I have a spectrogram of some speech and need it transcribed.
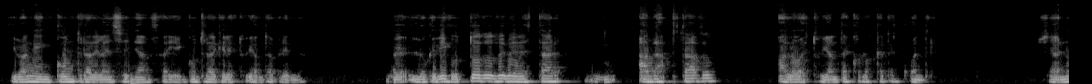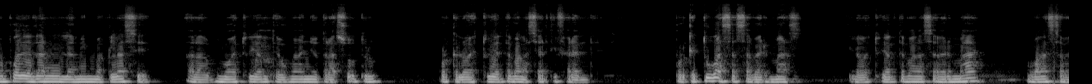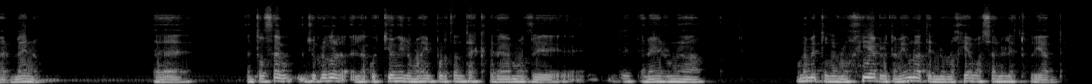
Y van en contra de la enseñanza y en contra de que el estudiante aprenda. Eh, lo que digo, todo debe de estar adaptado a los estudiantes con los que te encuentres. O sea, no puedes darle la misma clase a los mismos estudiantes un año tras otro, porque los estudiantes van a ser diferentes. Porque tú vas a saber más y los estudiantes van a saber más o van a saber menos. Eh, entonces, yo creo que la cuestión y lo más importante es que debemos de, tener una, una, metodología, pero también una tecnología basada en el estudiante.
